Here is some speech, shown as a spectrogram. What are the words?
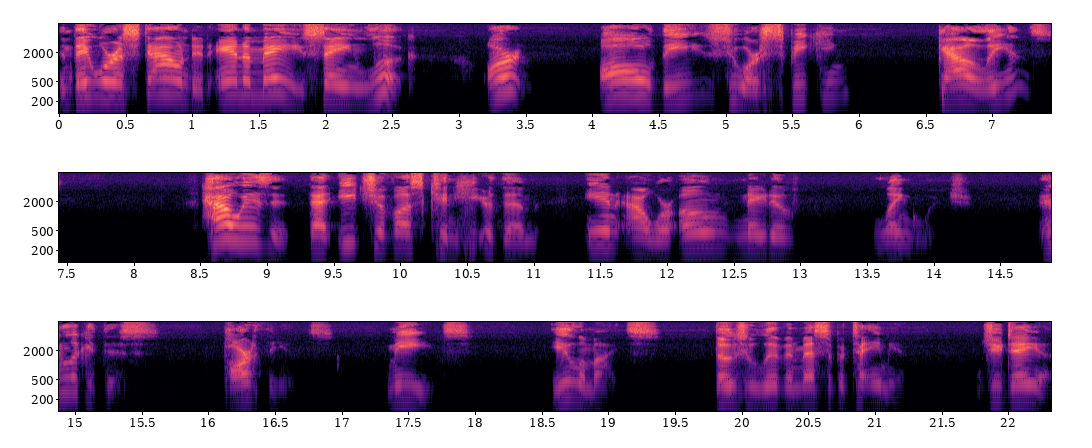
And they were astounded and amazed, saying, Look, aren't all these who are speaking Galileans? How is it that each of us can hear them in our own native language? And look at this Parthians, Medes, Elamites, those who live in Mesopotamia, Judea,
